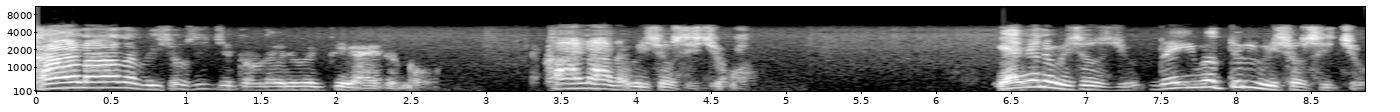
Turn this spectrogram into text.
കാണാതെ വിശ്വസിച്ചിട്ടുള്ള ഒരു വ്യക്തിയായിരുന്നു. കാണാതെ വിശ്വസിച്ചു. എങ്ങനെ വിശ്വസിച്ചു? ദൈവത്തിൽ വിശ്വസിച്ചു.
